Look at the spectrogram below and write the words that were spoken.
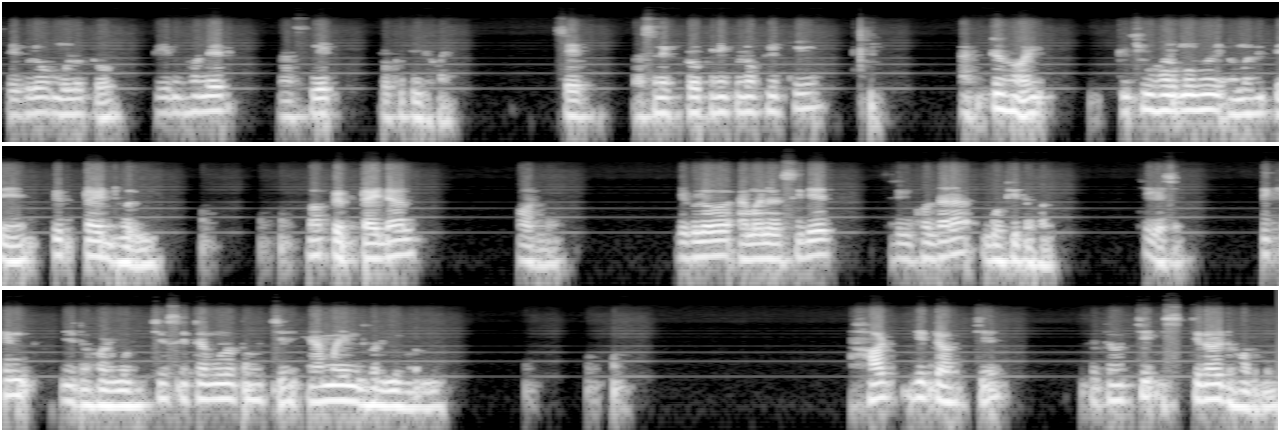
সেগুলো মূলত তিন ধরনের রাসায়নিক প্রকৃতির হয়। সে রাসায়নিক প্রকৃতিগুলো কি কি? একটা হয় কিছু হরমোন হয় আমাদের দেহে পেপটাইড ধর্মী বা পেপটাইডাল হরমোন যেগুলো অ্যামাইনো অ্যাসিডের শৃঙ্খল দ্বারা গঠিত হয়। ঠিক আছে? সেকেন্ড যেটা হরমোন হচ্ছে সেটা মূলত হচ্ছে অ্যামাইন ধর্মী হরমোন থার্ড যেটা হচ্ছে, সেটা হচ্ছে স্টেরয়েড হরমোন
